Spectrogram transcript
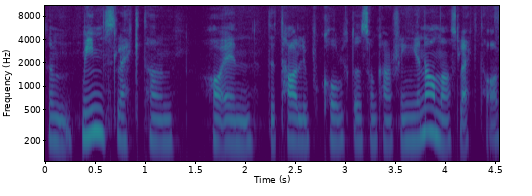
som min släkt har, har en detalj på kolten som kanske ingen annan släkt har.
